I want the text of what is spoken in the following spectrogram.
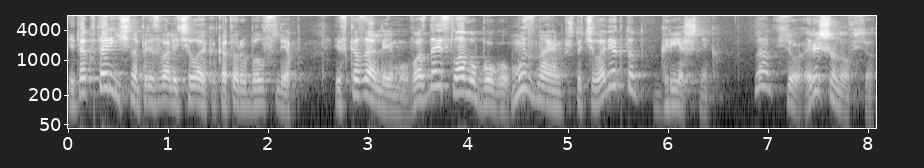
И так вторично призвали человека, который был слеп, и сказали ему, воздай славу Богу, мы знаем, что человек тот грешник. Да, все, решено все.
